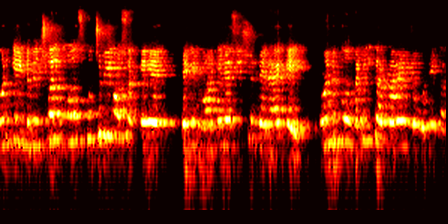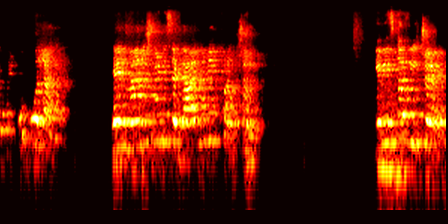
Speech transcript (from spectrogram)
उनके इंडिविजुअल गोल्स कुछ भी हो सकते हैं, लेकिन ऑर्गेनाइजेशन में रह के उनको वही करना है जो उन्हें करने को बोला गया then management is a dynamic function ये भी इसका फीचर है।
